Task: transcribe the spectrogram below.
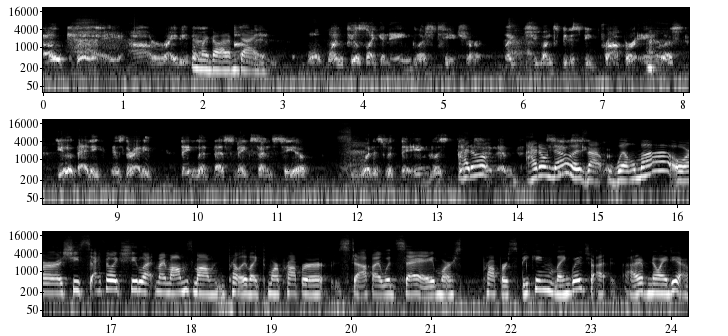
okay, alrighty. Oh my. God, I'm Um, dying. and, well, one feels like an English teacher. Like she wants me to speak proper English. Do you have any? Is there anything that best makes sense to you? What is with the English? I don't. I don't know. Is that Wilma or she's? I feel like she let my mom's mom probably liked more proper stuff. I would say more proper speaking language. I, I have no idea.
